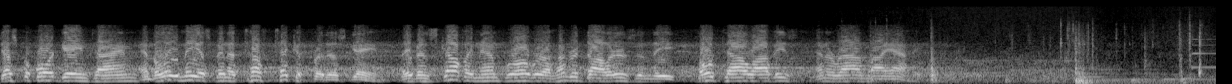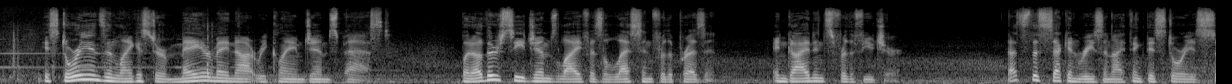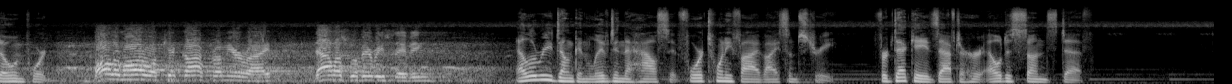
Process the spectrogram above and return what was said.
Just before game time, and believe me, it's been a tough ticket for this game. They've been scalping them for over a hundred dollars in the hotel lobbies and around Miami. Historians in Lancaster may or may not reclaim Jim's past, but others see Jim's life as a lesson for the present and guidance for the future. That's the second reason I think this story is so important. Baltimore will kick off from your right. Dallas will be receiving. Ellery Duncan lived in the house at 425 Isom Street for decades after her eldest son's death.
